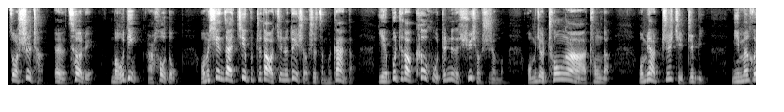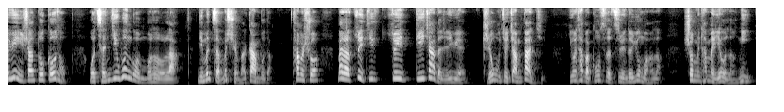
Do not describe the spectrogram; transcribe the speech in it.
做市场要有策略，谋定而后动。我们现在既不知道竞争对手是怎么干的，也不知道客户真正的需求是什么，我们就冲啊冲的。我们要知己知彼，你们和运营商多沟通。我曾经问过摩托罗拉，你们怎么选拔干部的？他们说卖到最低最低价的人员，职务就降半级，因为他把公司的资源都用完了，说明他们也有能力。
